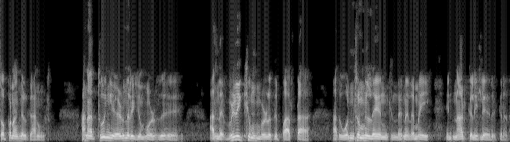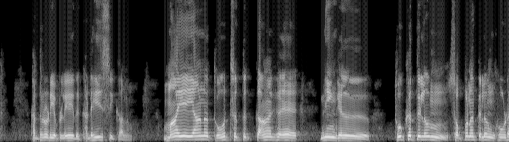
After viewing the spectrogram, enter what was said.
சொப்பனங்கள் காணுங்கள். ஆனால் தூங்கி எழுந்திருக்கும் பொழுது அந்த விழிக்கும் பொழுது பார்த்தா அது ஒன்றுமில்லை என்கின்ற நிலைமை இந்நாட்களிலே இருக்கிறது. கர்த்தருடைய பிள்ளையே இது கடைசி காலம். மாயையான தோற்றத்துக்காக நீங்கள் தூக்கத்திலும் சொப்பனத்திலும் கூட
